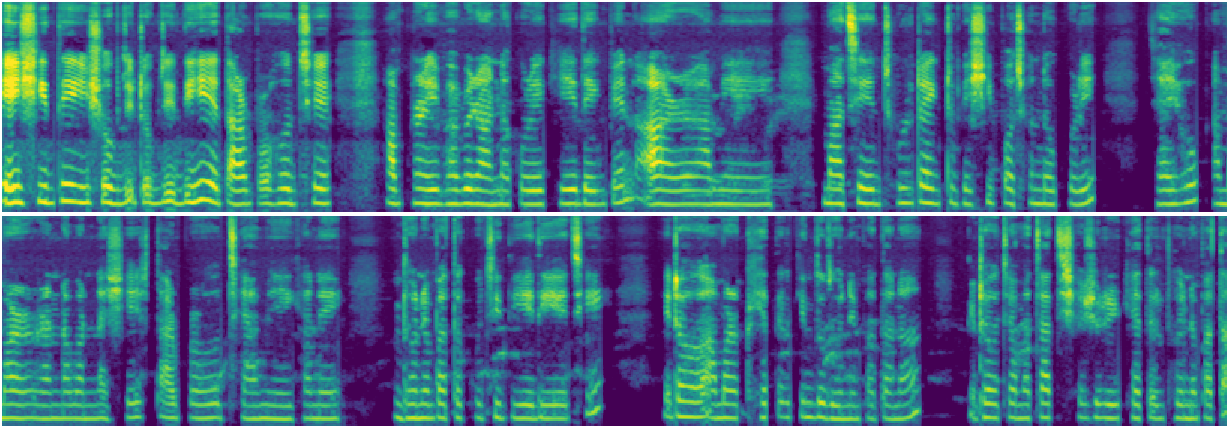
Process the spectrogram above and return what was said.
এই শীতে এই সবজি টবজি দিয়ে তারপর হচ্ছে আপনারা এইভাবে রান্না করে খেয়ে দেখবেন। আর আমি মাছের ঝোলটা একটু বেশি পছন্দ করি। যাই হোক, আমার রান্না বান্না শেষ। তারপর হচ্ছে আমি এখানে ধনে পাতা কুচি দিয়ে দিয়েছি। এটা আমার ক্ষেতের কিন্তু ধনে পাতা না। এটা হচ্ছে আমার চাচি শাশুড়ির ক্ষেতের ধনে পাতা।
